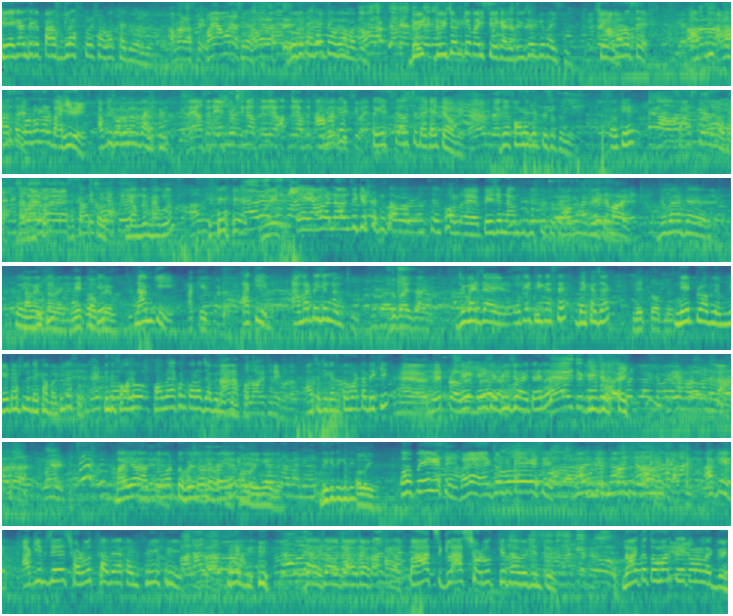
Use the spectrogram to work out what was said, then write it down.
সে এখান থেকে পাঁচ গ্লাস করে শরবত খাইতে পারবে। আমার আছে। ভাই আমার আছে। আমার আছে। দেখি দেখাইতে হবে আমাকে। আমার আছে আমি দুই দুইজনকে পাইছি এখানে দুইজনকে পাইছি। আমার আছে। আপনি আপনি তো গণনার বাহিরে। আপনি গণনার বাহিরে। ভাই আছে না ঈশ্বর দিনে আপনি আপনি আপনি আমাকে পেজটা হচ্ছে দেখাইতে হবে। যে ফলো করতেছো তুমি। ওকে সার্চ করলে হবে। সার্চ করো। কি নাম জানেন ভাই বলেন? এই আমার নাম জিজ্ঞেস করতেছে আমার হচ্ছে ফলো পেজের নাম জিজ্ঞেস করতেছে হবে না ভাই। জুবাইর জায়ার কই, দেখি? থামেন, net নাম কি? আকিব। আকিব। আমার পেজের নাম কি? দুবাই যাই। জুবাইর জায়ের ওকে ঠিক আছে দেখা যাক। Net problem net problem net আসলে দেখাবা ঠিক আছে? কিন্তু ফলো ফলো এখন করা যাবে না না না ফলো আগে থেকে করা আচ্ছা ঠিক আছে তোমারটা দেখি। হ্যাঁ নেট প্রবলেম এই যে বিজয় তাই না? এই যে বিজয়। ভাইয়া তোমার তো হইল না ভাইয়া। ফলোইং এ দেখি দেখি দেখি। ফলোইং ও পেয়ে গেছি। ভাইয়া একজনকে পেয়ে গেছি। আকিব আকিব যে শরবত খাবে এখন ফ্রি ফ্রি ফ্রি ফ্রি যাও যাও যাও। যাও পাঁচ গ্লাস শরবত খেতে হবে কিন্তু। নয়তো তোমার পে করা লাগবে।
